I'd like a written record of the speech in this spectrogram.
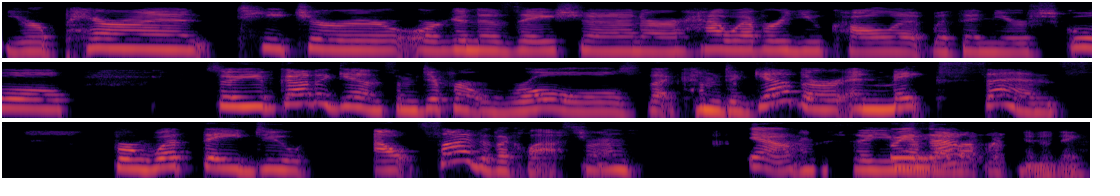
your parent teacher organization or however you call it within your school. So you've got again some different roles that come together and make sense for what they do outside of the classroom. Yeah. So you I mean, have that, that opportunity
